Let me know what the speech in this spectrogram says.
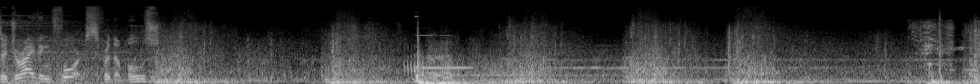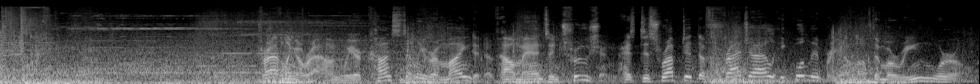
Is a driving force for the bull shark. Traveling around, we are constantly reminded of how man's intrusion has disrupted the fragile equilibrium of the marine world.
